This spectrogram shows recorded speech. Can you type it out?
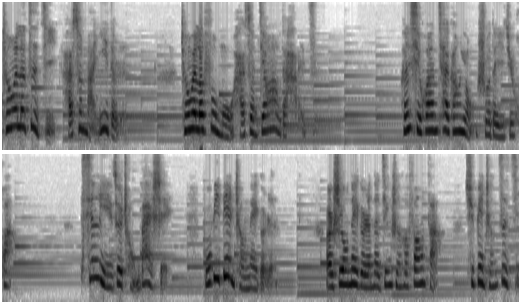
成为了自己还算满意的人，成为了父母还算骄傲的孩子。很喜欢蔡康永说的一句话：“心里最崇拜谁，不必变成那个人。”而是用那个人的精神和方法去变成自己。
